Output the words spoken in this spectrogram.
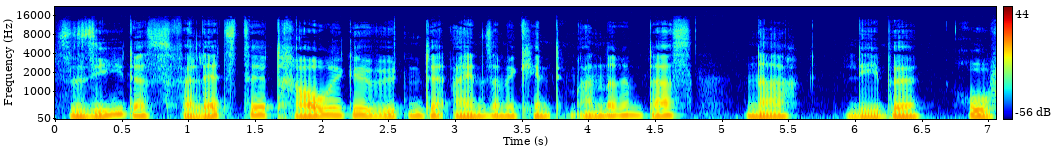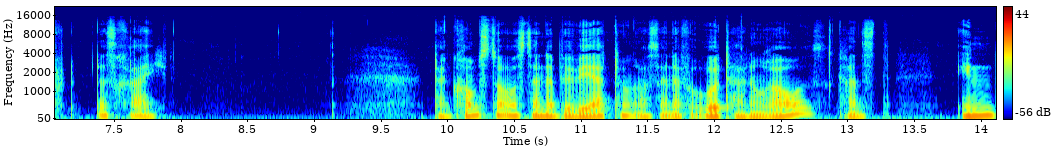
Sieh das verletzte, traurige, wütende, einsame Kind im anderen, das nach Liebe ruft. Das reicht dann kommst du aus deiner Bewertung, aus deiner Verurteilung raus, kannst in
